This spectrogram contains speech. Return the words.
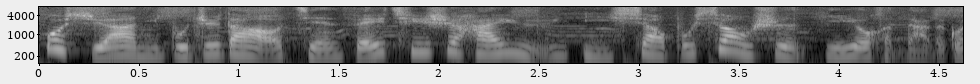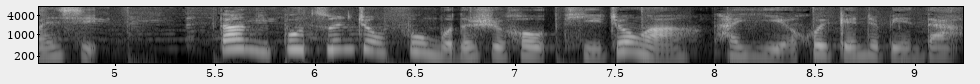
或许啊，你不知道，减肥其实还与你孝不孝顺也有很大的关系。当你不尊重父母的时候，体重啊，它也会跟着变大。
